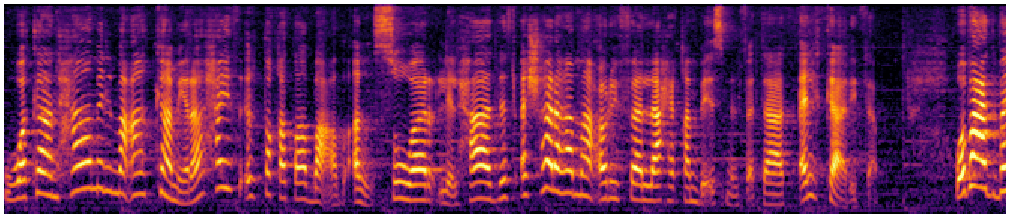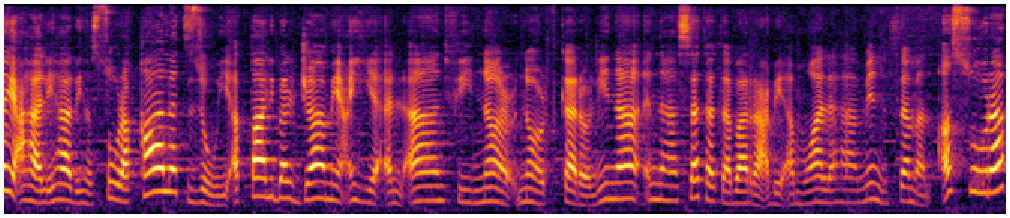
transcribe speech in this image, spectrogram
وكان حامل معه كاميرا حيث التقط بعض الصور للحادث أشهرها ما عرف لاحقا باسم الفتاة الكارثة. وبعد بيعها لهذه الصورة قالت زوي الطالبة الجامعية الآن في نورث كارولينا أنها ستتبرع بأموالها من ثمن الصورة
